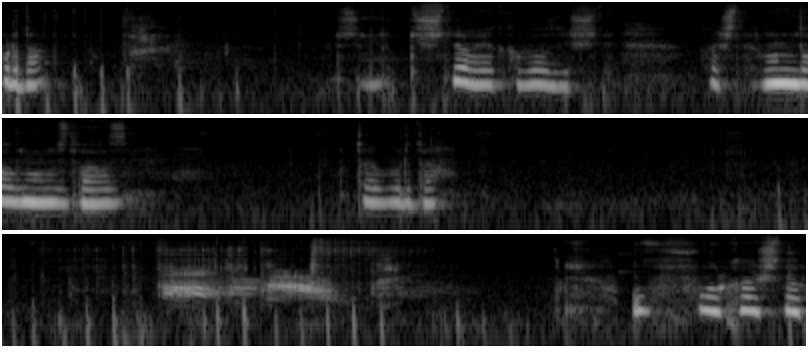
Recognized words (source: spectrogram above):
Burada. Üzümlük düştü, ayakkabı düştü. Arkadaşlar bunu da almamız lazım. Bu da burada. Of arkadaşlar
